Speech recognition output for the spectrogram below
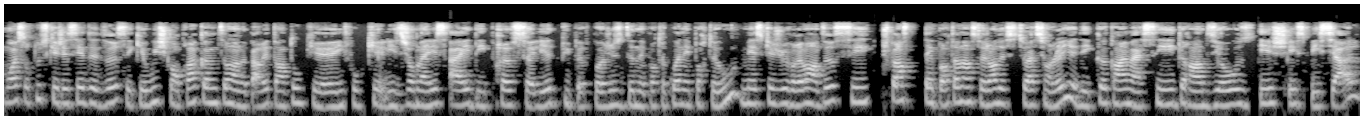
Moi, surtout, ce que j'essaie de dire, c'est que oui, je comprends, comme on en a parlé tantôt, qu'il faut que les journalistes aient des preuves solides, puis ils peuvent pas juste dire n'importe quoi, n'importe où. Mais ce que je veux vraiment dire, c'est, je pense que c'est important dans ce genre de situation-là. Il y a des cas quand même assez grandioses, ish et spéciales.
